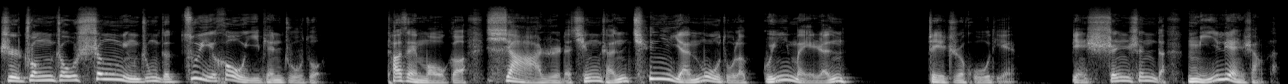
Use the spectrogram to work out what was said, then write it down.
是庄周生命中的最后一篇著作，他在某个夏日的清晨，亲眼目睹了鬼美人这只蝴蝶。便深深的迷恋上了，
